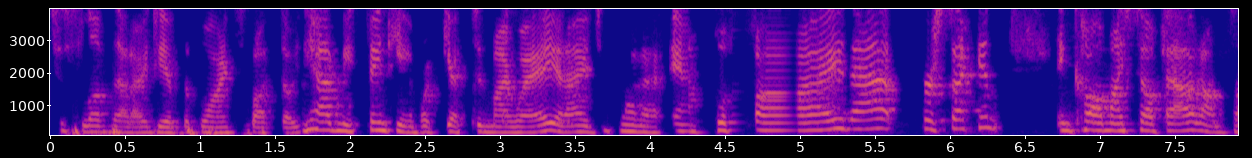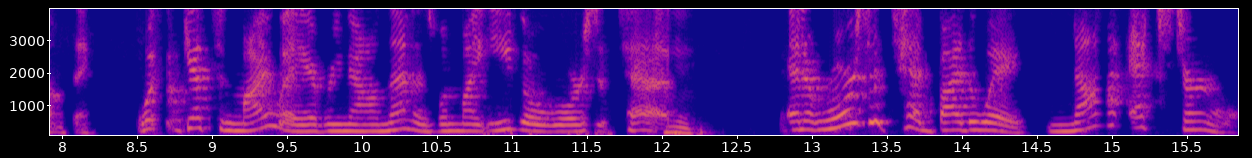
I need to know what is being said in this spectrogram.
just love that idea of the blind spot, though. You had me thinking of what gets in my way, and I just want to amplify that for a second and call myself out on something. What gets in my way every now and then is when my ego roars its head. Mm. And it roars its head, by the way, not externally,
